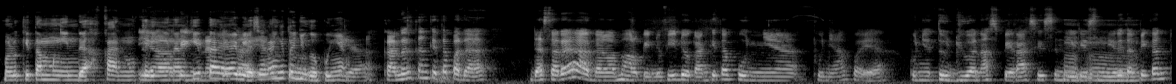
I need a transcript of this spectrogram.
perlu kita mengindahkan Iya, keinginan, keinginan kita, ya biasanya kan kita juga punya Iya. Karena kan kita pada dasarnya dalam makhluk individu kan kita punya punya apa ya? Punya tujuan aspirasi sendiri-sendiri, tapi kan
